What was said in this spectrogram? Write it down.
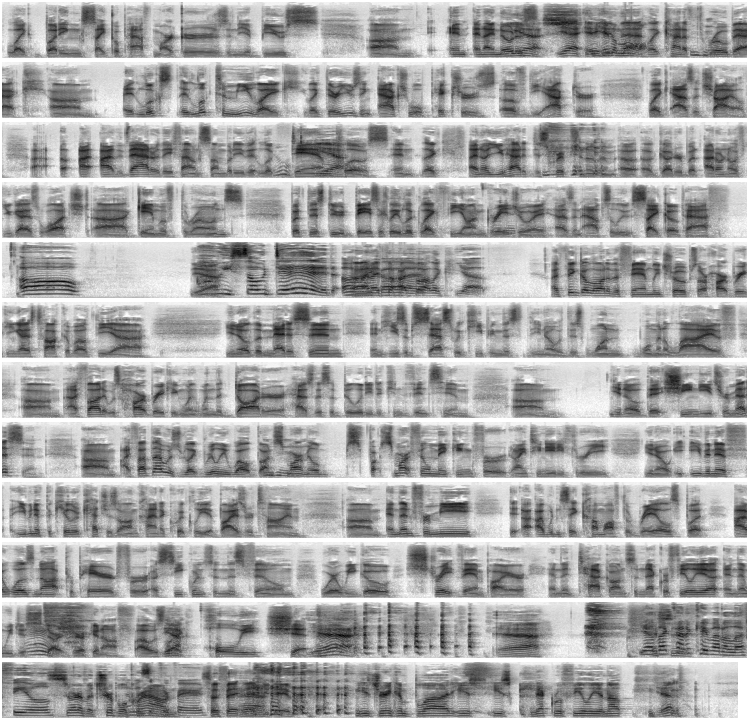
like budding psychopath markers and the abuse. Um, and and I noticed, Yes, yeah, they and hit them that all. like kind of throwback. Um, it looks it looked to me like like they're using actual pictures of the actor like as a child uh, uh, either that or they found somebody that looked damn Yeah. close and like i know you had a description of him a, a gutter but i don't know if you guys watched uh, game of thrones but this dude basically looked like theon greyjoy as an absolute psychopath Oh, yeah oh, he so did. Oh Uh, my and I god. thought- I thought, like- yeah. I think a lot of the family tropes are heartbreaking. You guys talk about the, uh, you know, the medicine, and he's obsessed with keeping this, you know, this one woman alive. Um, I thought it was heartbreaking when, when the daughter has this ability to convince him, um, you know, that she needs her medicine. Um, I thought that was like really well done. Smart mil- sp- smart filmmaking for 1983. You know, e- even if even if the killer catches on kind of quickly, it buys her time. Um, and then for me, I I wouldn't say come off the rails, but I was not prepared for a sequence in this film where we go straight vampire and then tack on some necrophilia and then we just start jerking off. I was Mm. Yeah. like, holy shit. Yeah, yeah, Yeah, that It's a- kind of came out of left field. sort of a triple I crown. prepared. So th- thank you, Dave. He's drinking blood. He's he's necrophilian up. Yeah.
